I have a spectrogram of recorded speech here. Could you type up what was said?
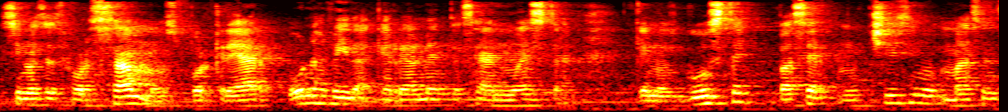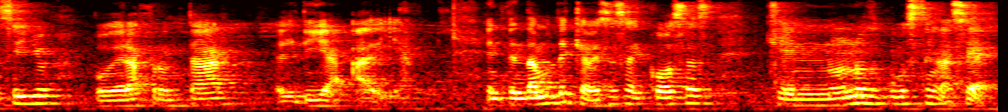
si nos esforzamos por crear una vida que realmente sea nuestra, que nos guste, va a ser muchísimo más sencillo poder afrontar el día a día. Entendamos de que a veces hay cosas que no nos gustan hacer,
